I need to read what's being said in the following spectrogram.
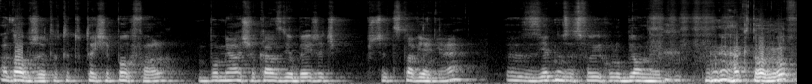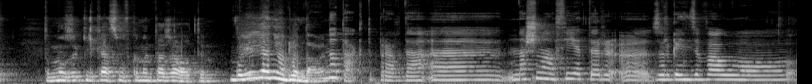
A dobrze, to ty tutaj się pochwal, bo miałaś okazję obejrzeć przedstawienie z jednym ze swoich ulubionych aktorów. To może kilka słów komentarza o tym, bo ja, nie oglądałem. No tak, to prawda. E, National Theatre zorganizowało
